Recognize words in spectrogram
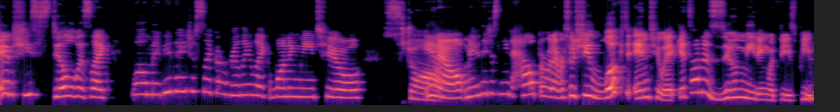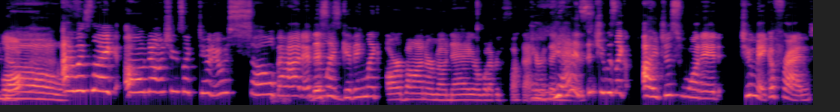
and she still was like, well, maybe they just like are really like wanting me to Stop. you know, maybe they just need help or whatever. So she looked into it, gets on a Zoom meeting with these people. No. I was like, oh no. And she was like, dude, it was so bad. And this then is like, giving like Arbonne or Monat or whatever the fuck that hair thing yes. is. And she was like, I just wanted to make a friend.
